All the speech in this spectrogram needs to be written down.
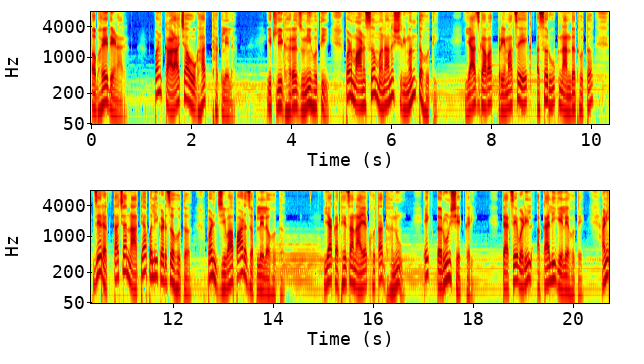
अभय देणार. पण काळाच्या ओघात थकलेलं. इथली घरं जुनी होती पण माणसं मनानं श्रीमंत होती. याच गावात प्रेमाचं एक असं रूप नांदत होतं जे रक्ताच्या नात्यापलीकडचं होतं पण जीवापाड जपलेलं होतं. या कथेचा नायक होता धनू एक तरुण शेतकरी. त्याचे वडील अकाली गेले होते आणि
